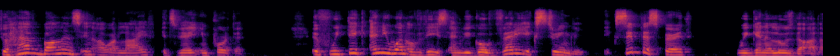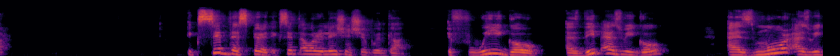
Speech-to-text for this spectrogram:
to have balance in our life, it's very important. If we take any one of these and we go very extremely, except the spirit, we're gonna lose the other. Except the spirit, except our relationship with God. If we go as deep as we go, as more as we're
